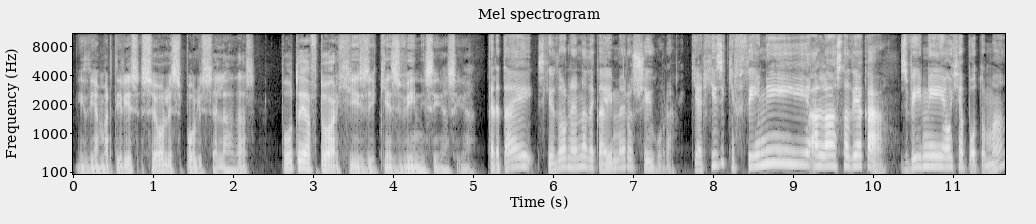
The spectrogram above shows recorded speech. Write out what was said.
οι διαμαρτυρίες σε όλες τις πόλεις της Ελλάδας. Πότε αυτό αρχίζει και σβήνει σιγά σιγά; Κρατάει σχεδόν ένα δεκαήμερο σίγουρα. Και αρχίζει και φθήνει, αλλά σταδιακά. Σβήνει όχι απότομα.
